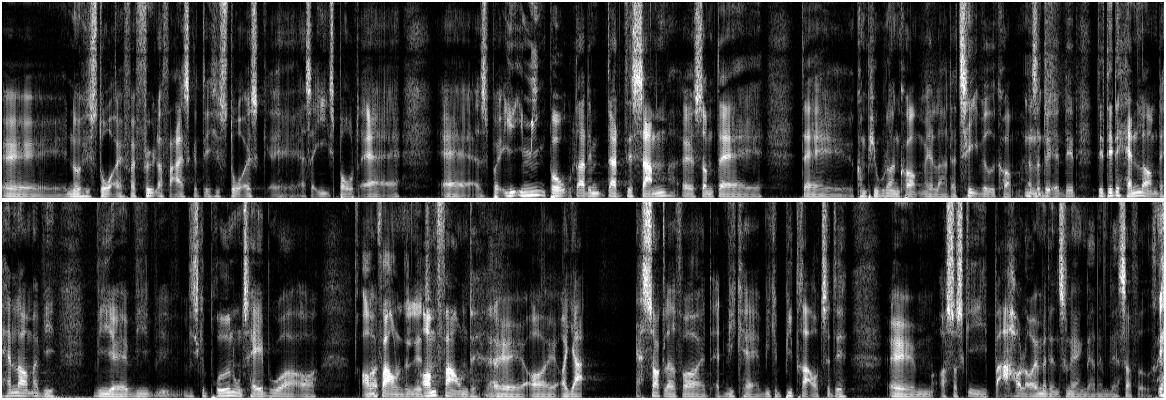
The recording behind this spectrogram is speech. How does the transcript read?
øh, noget historie, for jeg føler faktisk, at det er historisk, øh, altså e-sport er, er altså i, i min bog, der er det, der er det, det samme, øh, som da da computeren kom, eller da tv'et kom. Altså, mm. Altså det, det, det er det, det handler om. Det handler om, at vi, vi, øh, vi, vi, vi skal bryde nogle tabuer og omfavne det lidt. Omfavne det. Ja. Øh, og, og jeg er så glad for, at, at vi, kan, vi kan bidrage til det. Øhm, og så skal I bare holde øje med den turnering der, den bliver så fed.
